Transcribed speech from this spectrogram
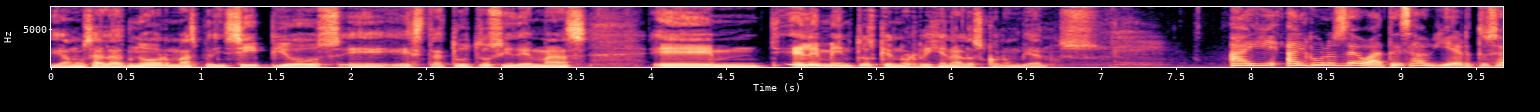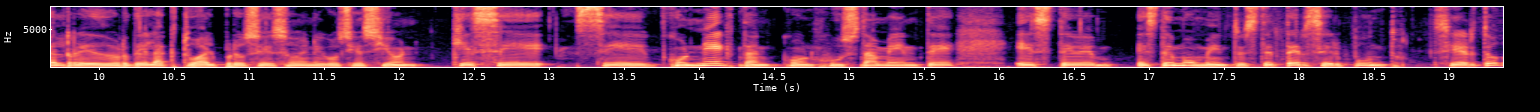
digamos, a las normas, principios, eh, estatutos y demás eh, elementos que nos rigen a los colombianos. Hay algunos debates abiertos alrededor del actual proceso de negociación que se, se conectan con justamente este, este momento, este tercer punto, ¿cierto?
